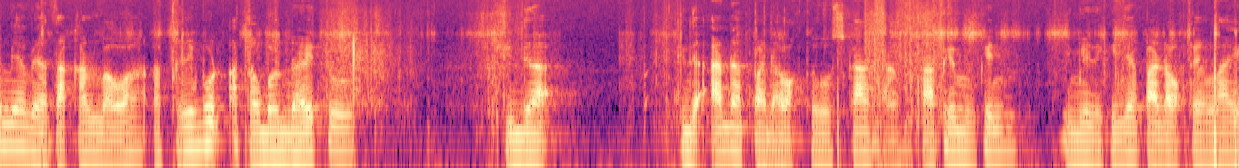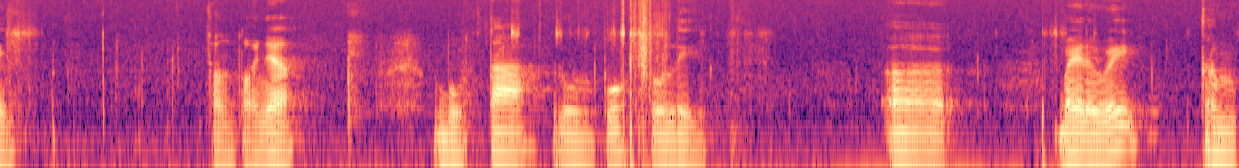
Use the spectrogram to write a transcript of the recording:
yang menyatakan bahwa atribut atau benda itu tidak tidak ada pada waktu sekarang, tapi mungkin dimilikinya pada waktu yang lain. Contohnya, buta, lumpuh, tuli. Uh, by the way, term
